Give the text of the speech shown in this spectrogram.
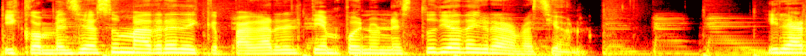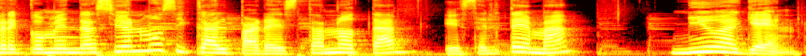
y convenció a su madre de que pagara el tiempo en un estudio de grabación. Y la recomendación musical para esta nota es el tema New Again.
